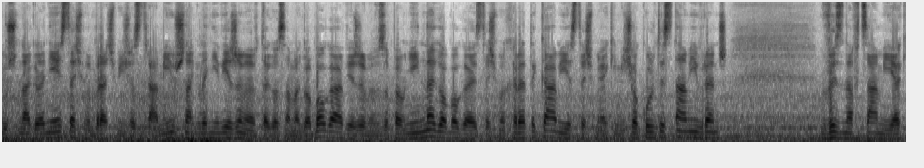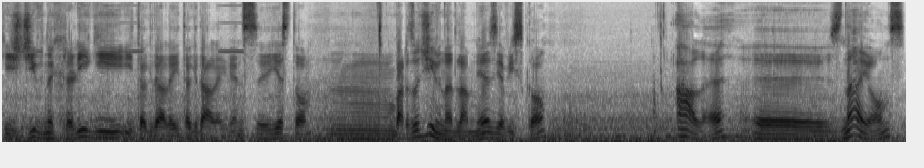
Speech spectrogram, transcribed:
Już nagle nie jesteśmy braćmi i siostrami, już nagle nie wierzymy w tego samego Boga, wierzymy w zupełnie innego Boga, jesteśmy heretykami, jesteśmy jakimiś okultystami wręcz, wyznawcami jakichś dziwnych religii i tak dalej, i tak. Więc jest to mm, bardzo dziwne dla mnie zjawisko, ale e, znając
